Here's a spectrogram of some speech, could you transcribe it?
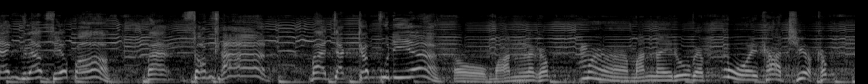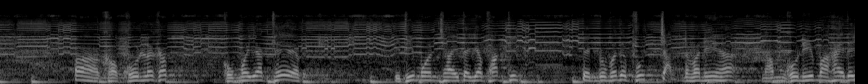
รงๆอยู่แล้วเสียวปอมาสองชาติ มาจากกัมพูเดียโอ้มันแล้วครับมามันในรูปแบบมวยคาดเชือกครับอขอบคุณแล้วครับคุมพยักเทพ อิทธิมนชัยตยพักที่เป็นโปรโมเตอร์ผู้จัดในวันนี้ฮะนำคู่นี้มาให้ได้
